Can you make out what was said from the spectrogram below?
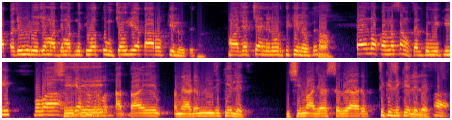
आताच्या व्हिडिओच्या माध्यमातून किंवा तुमच्यावर जे आता आरोप केले होते माझ्या चॅनेलवरती केलं होतं हा. काय लोकांना सांगताल तुम्ही की बाबा आता हे मॅडमने जे केलेत शी माझ्या सगळे आरोप चुकीचे केलेले आहेत.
